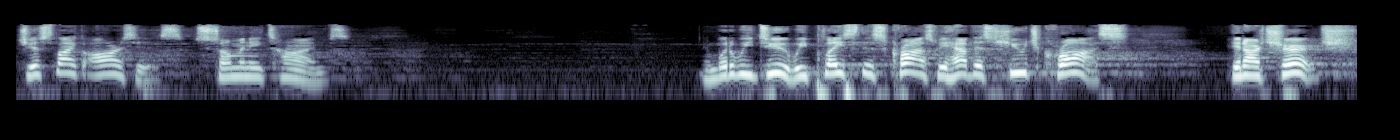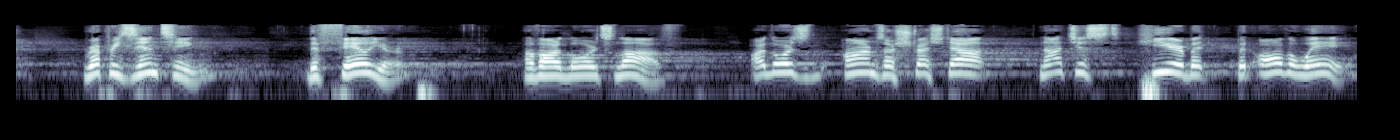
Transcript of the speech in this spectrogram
just like ours is so many times. And what do we do? We place this cross. We have this huge cross in our church representing the failure of our Lord's love. Our Lord's arms are stretched out not just here, but, but all the way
